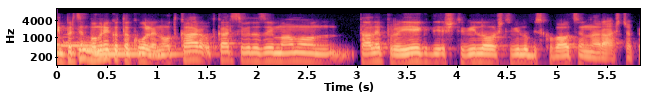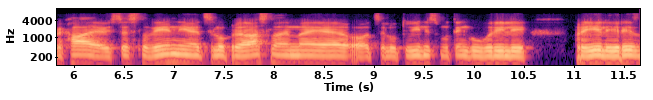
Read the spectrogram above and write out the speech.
in predvsem bom rekel takole, no, odkar, odkar seveda zdaj imamo tale projekt, število, število obiskovalcev narašča. Prihajajo iz vse Slovenije, celo preraslo je meje, celo v tujini smo o tem govorili, prejeli res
